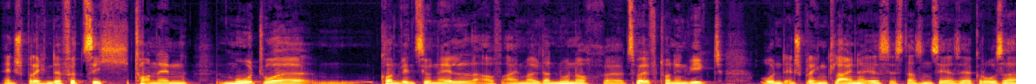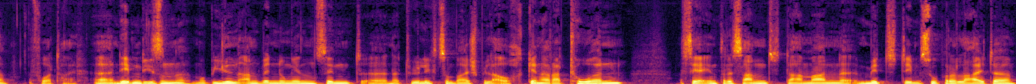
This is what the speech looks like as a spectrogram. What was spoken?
entsprechender 40 Tonnen Motor konventionell auf einmal dann nur noch äh, zwölf Tonnen wiegt und entsprechend kleiner ist, ist das ein sehr, sehr großer Vorteil. Äh, neben diesen mobilen Anwendungen sind äh, natürlich zum Beispiel auch Generatoren sehr interessant, da man mit dem Supraleiter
